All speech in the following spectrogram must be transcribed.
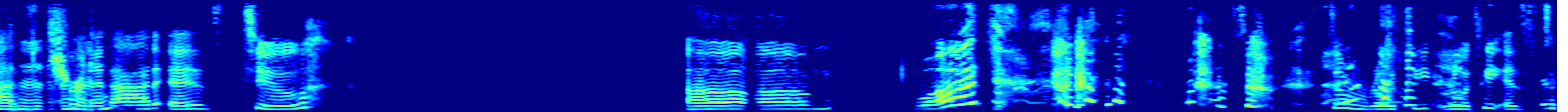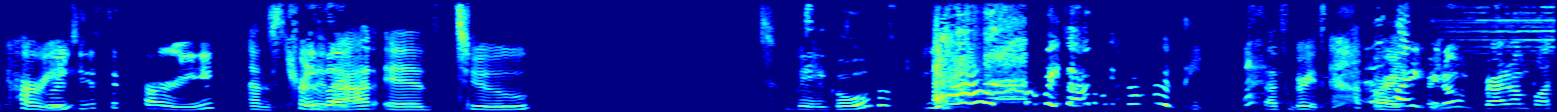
and Mhm, mhm. Trinidad is to Um, what? so so roti roti is to curry, Which is to curry. and Trinidad is to Tobago. yeah. Oh my God, oh my God. That's great. All right, like, you know, bread and butter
